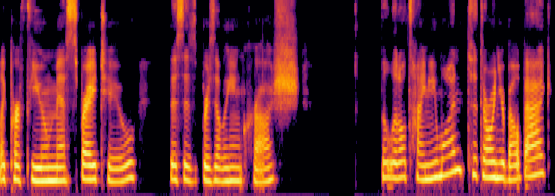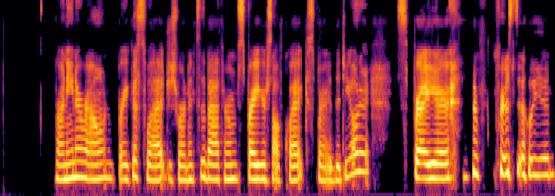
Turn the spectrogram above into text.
like perfume mist spray too. This is Brazilian Crush, the little tiny one to throw in your belt bag running around, break a sweat, just run into the bathroom, spray yourself quick, spray the deodorant, spray your Brazilian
